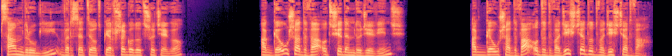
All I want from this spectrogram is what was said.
Psalm drugi, wersety od pierwszego do trzeciego, Aggeusza 2 od 7 do 9, Aggeusza 2 od 20 do 22.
